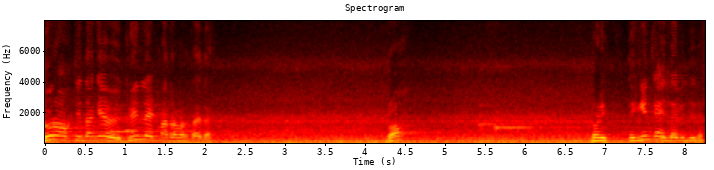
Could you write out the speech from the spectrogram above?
ದೂರ ಹೋಗ್ತಿದ್ದಂಗೆ ಗ್ರೀನ್ ಲೈಟ್ ಮಾತ್ರ ಬರ್ತಾ ಇದೆ. ಬ್ರೋ ನೋಡಿ ತೆಂಗಿನಕಾಯಿ ಇಲ್ಲೇ ಬಿದ್ದಿದೆ.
